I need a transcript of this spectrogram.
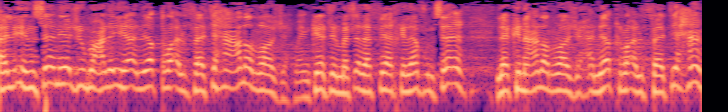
الإنسان يجب عليه أن يقرأ الفاتحة على الراجح وإن كانت المسألة فيها خلاف سائغ لكن على الراجح أن يقرأ الفاتحة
